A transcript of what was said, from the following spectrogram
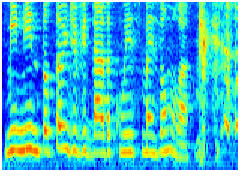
Menino, tô tão endividada com isso, mas vamos lá.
